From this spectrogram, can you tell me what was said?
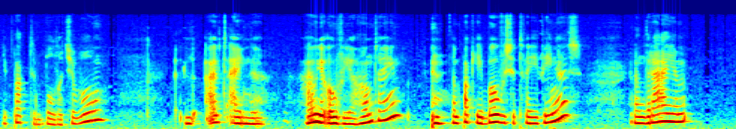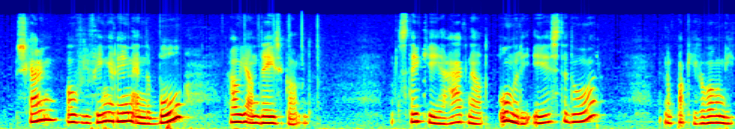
Je pakt een bolletje wol, het uiteinde hou je over je hand heen. Dan pak je je bovenste twee vingers. En dan draai je hem schuin over je vinger heen en de bol hou je aan deze kant. Dan steek je je haaknaald onder die eerste door. En dan pak je gewoon die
